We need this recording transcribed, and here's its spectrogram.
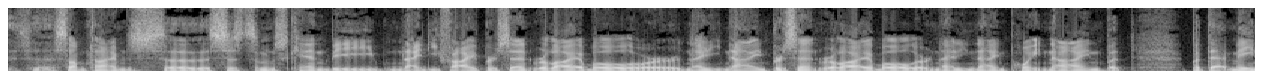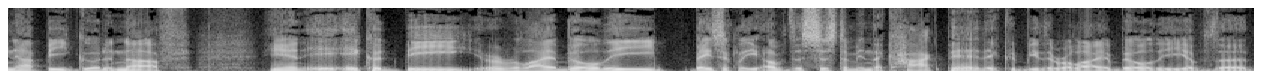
sometimes uh, the systems can be 95% reliable or 99% reliable or 99.9, but but that may not be good enough. And it, it could be reliability basically of the system in the cockpit. It could be the reliability of the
